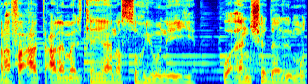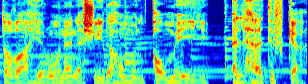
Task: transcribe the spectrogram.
رفعت علم الكيان الصهيوني وأنشد المتظاهرون نشيدهم القومي الهاتفكة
